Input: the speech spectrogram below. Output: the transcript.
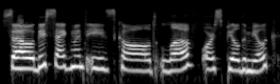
So this segment is called Love or Spill the Milk.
